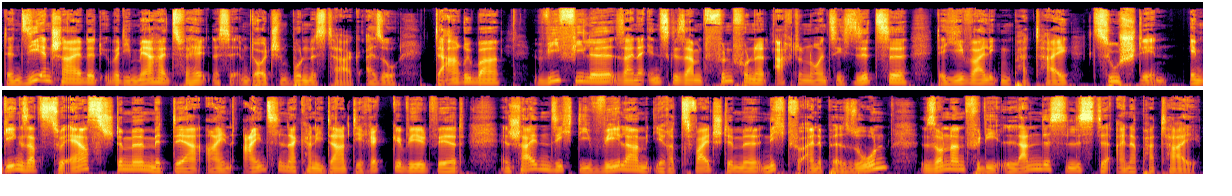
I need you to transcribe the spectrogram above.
Denn sie entscheidet über die Mehrheitsverhältnisse im Deutschen Bundestag, also darüber, wie viele seiner insgesamt 598 Sitze der jeweiligen Partei zustehen. Im Gegensatz zur Erststimme, mit der ein einzelner Kandidat direkt gewählt wird, entscheiden sich die Wähler mit ihrer Zweitstimme nicht für eine Person, sondern für die Landesliste einer Partei.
